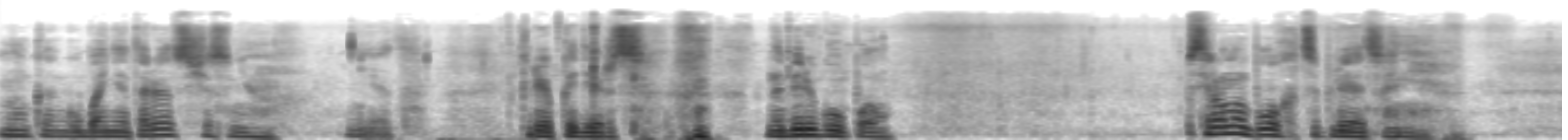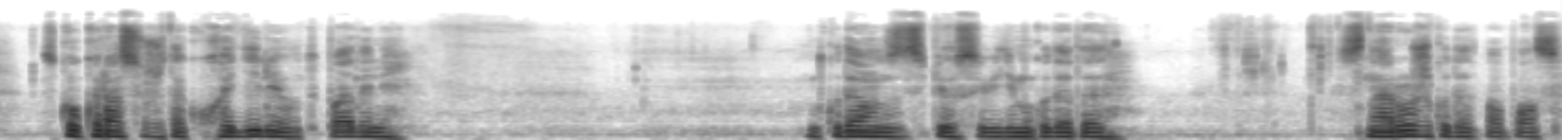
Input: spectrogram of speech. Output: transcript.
Ну, как губа не оторвется сейчас у него? Нет. Крепко держится. На берегу упал. Все равно плохо цепляются они. Сколько раз уже так уходили, вот падали. Куда он зацепился? Видимо, куда-то снаружи куда-то попался.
